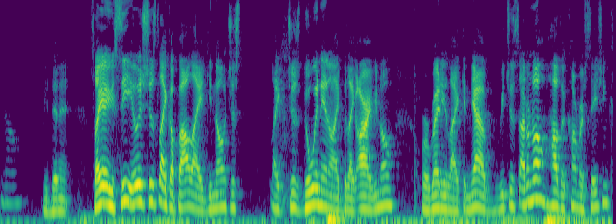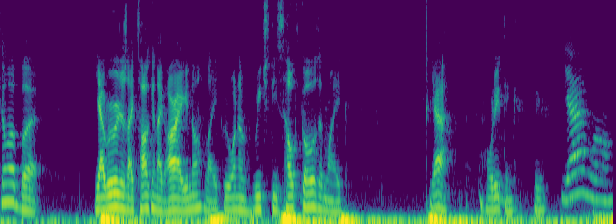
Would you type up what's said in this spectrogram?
no. we didn't. So yeah, you see, it was just like about like you know just like just doing it and like be like, all right, you know, we're ready. Like and yeah, we just I don't know how the conversation came up, but yeah, we were just like talking like, all right, you know, like we want to reach these health goals and like yeah. What do you think? Yeah, well,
